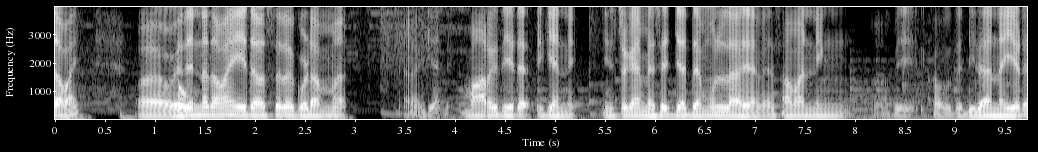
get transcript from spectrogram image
තමයි. ඔය දෙන්න තමයි ඒදවස්සල ගොඩම්ම ගැන්න මාරවිදියට ඉගැන්නේ ඉන්ස්ට්‍රගම් මෙසෙජ්ජ දැමුල්ලා සාමන්‍යින් අපේ කවුද? ඩිලාන්න අයට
